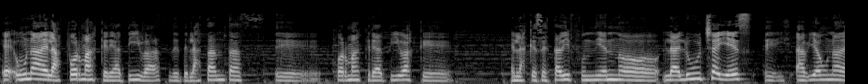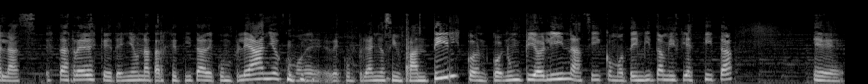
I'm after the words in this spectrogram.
eh, una de las formas creativas, de las tantas eh, formas creativas que en las que se está difundiendo la lucha y es, eh, había una de las, estas redes que tenía una tarjetita de cumpleaños, como de, cumpleaños infantil, con, con, un piolín, así como te invito a mi fiestita, eh,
